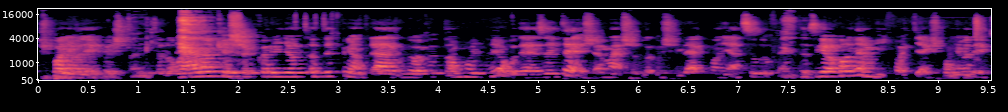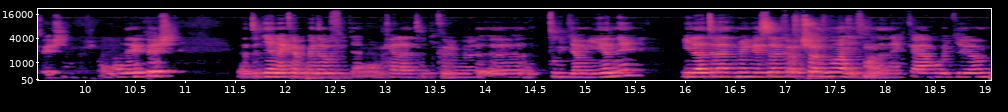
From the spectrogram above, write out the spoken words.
spanyol lépést tanít a lovának, és akkor így ott, ott egy pillanatra elgondolkodtam, hogy jó, de ez egy teljesen másodlagos világban játszódó fantasy, ahol nem hívhatják spanyol lépésnek a spanyol lépést. Tehát ugye nekem például figyelnem kellett, hogy körül ö, tudjam írni, illetve hát még ezzel kapcsolatban annyit mondanék el, hogy ö,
